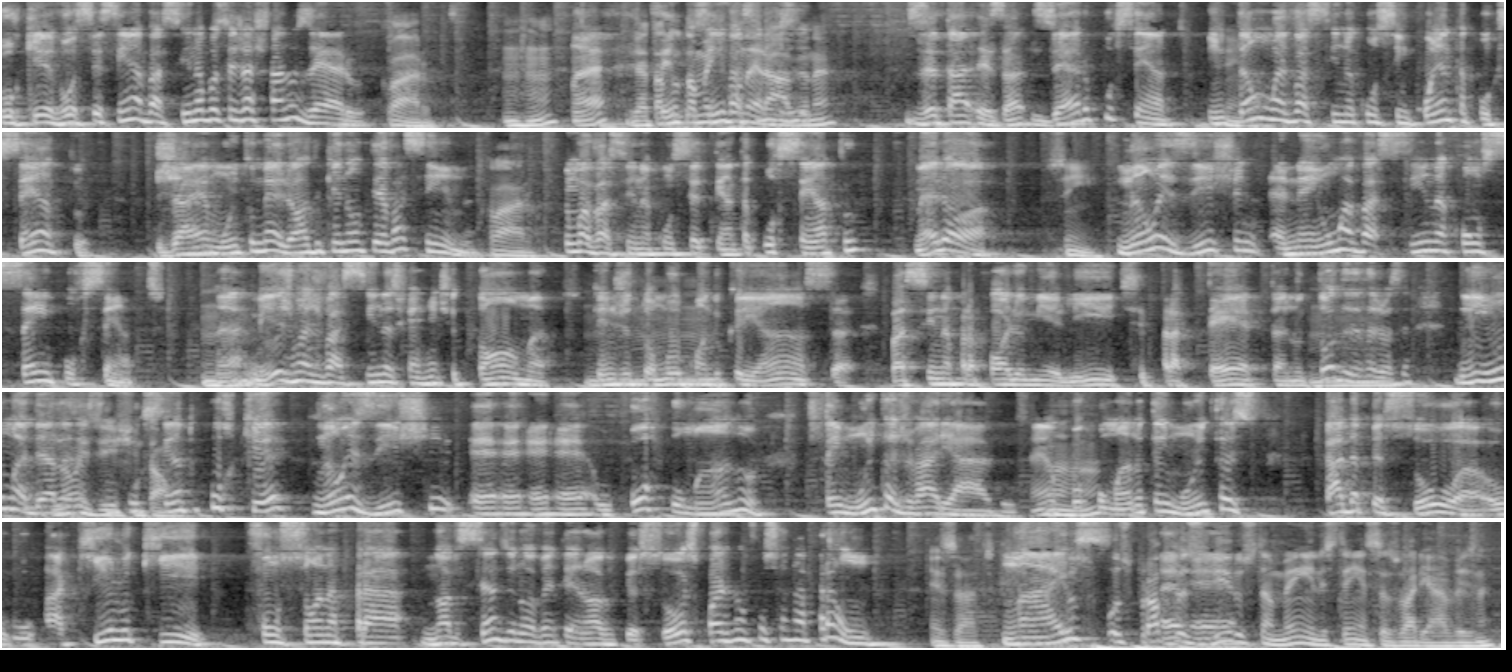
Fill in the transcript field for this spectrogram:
Porque você sem a vacina você já está no zero. Claro. Uhum. Né? Já está totalmente vulnerável, vacina, né? Você tá, exato, 0%. Então, uma vacina com 50% já é muito melhor do que não ter vacina. Claro. Uma vacina com 70%, melhor. Sim. não existe é, nenhuma vacina com 100%. Uhum. Né? Mesmo as vacinas que a gente toma, que a gente uhum. tomou quando criança, vacina para poliomielite, para tétano, uhum. todas essas vacinas, nenhuma delas não é existe, 100% então. porque não existe. É, é, é, é, o corpo humano tem muitas variáveis, né? O corpo humano tem muitas. Cada pessoa, o, aquilo que funciona para 999 pessoas pode não funcionar para um. Exato. Mas os, os, próprios é, vírus também eles têm essas variáveis, né?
